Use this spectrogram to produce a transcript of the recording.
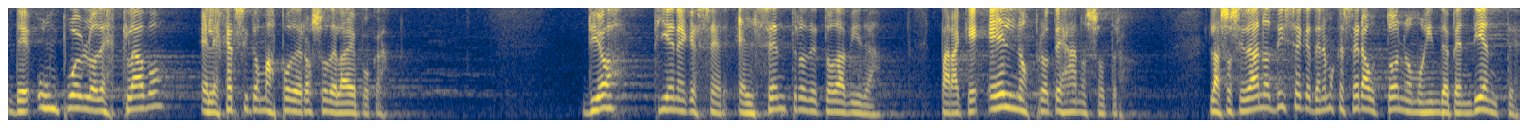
de un pueblo de esclavos el ejército más poderoso de la época. Dios tiene que ser el centro de toda vida para que Él nos proteja a nosotros. La sociedad nos dice que tenemos que ser autónomos, independientes.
